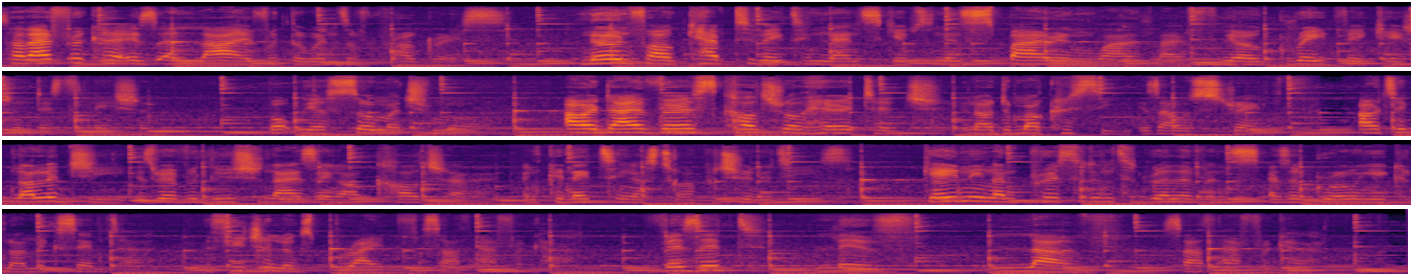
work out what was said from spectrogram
South Africa is alive with the winds of progress. Known for our captivating landscapes and inspiring wildlife, we are a great vacation destination. But we are so much more. Our diverse cultural heritage and our democracy is our strength. Our technology is revolutionizing our culture and connecting us to opportunities. Gaining unprecedented relevance as a growing economic center, the future looks bright for South Africa. Visit, live, love South Africa.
